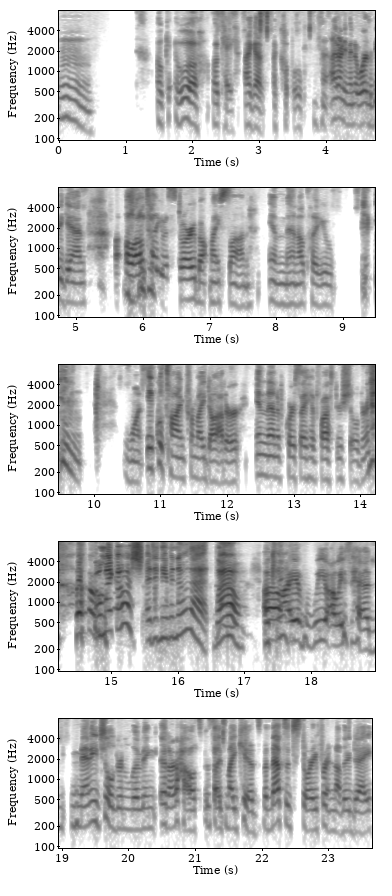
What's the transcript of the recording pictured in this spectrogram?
Mm. Okay. Oh, okay. I got a couple. I don't even know where to begin. Oh, I'll tell you a story about my son, and then I'll tell you one equal time for my daughter, and then of course I have foster children. oh my gosh! I didn't even know that. Wow. Uh, okay. I have. We always had many children living at our house besides my kids, but that's a story for another day.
